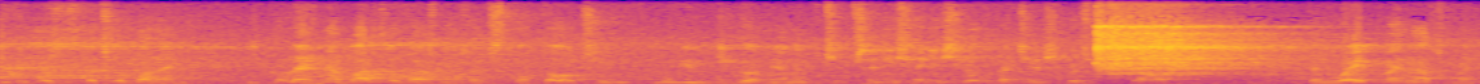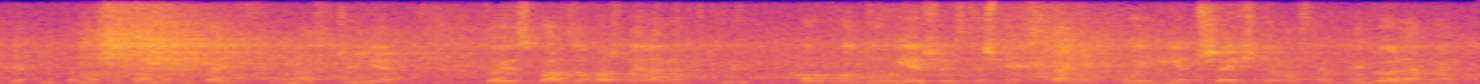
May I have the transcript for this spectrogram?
i wykorzystać obalenie. I kolejna bardzo ważna rzecz to to, o czym mówił Igor, mianowicie przeniesienie środka ciężkości ciała. Ten weight management, jak my to nazywamy tutaj u nas w gymie, to jest bardzo ważny element, który powoduje, że jesteśmy w stanie płynnie przejść do następnego elementu.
